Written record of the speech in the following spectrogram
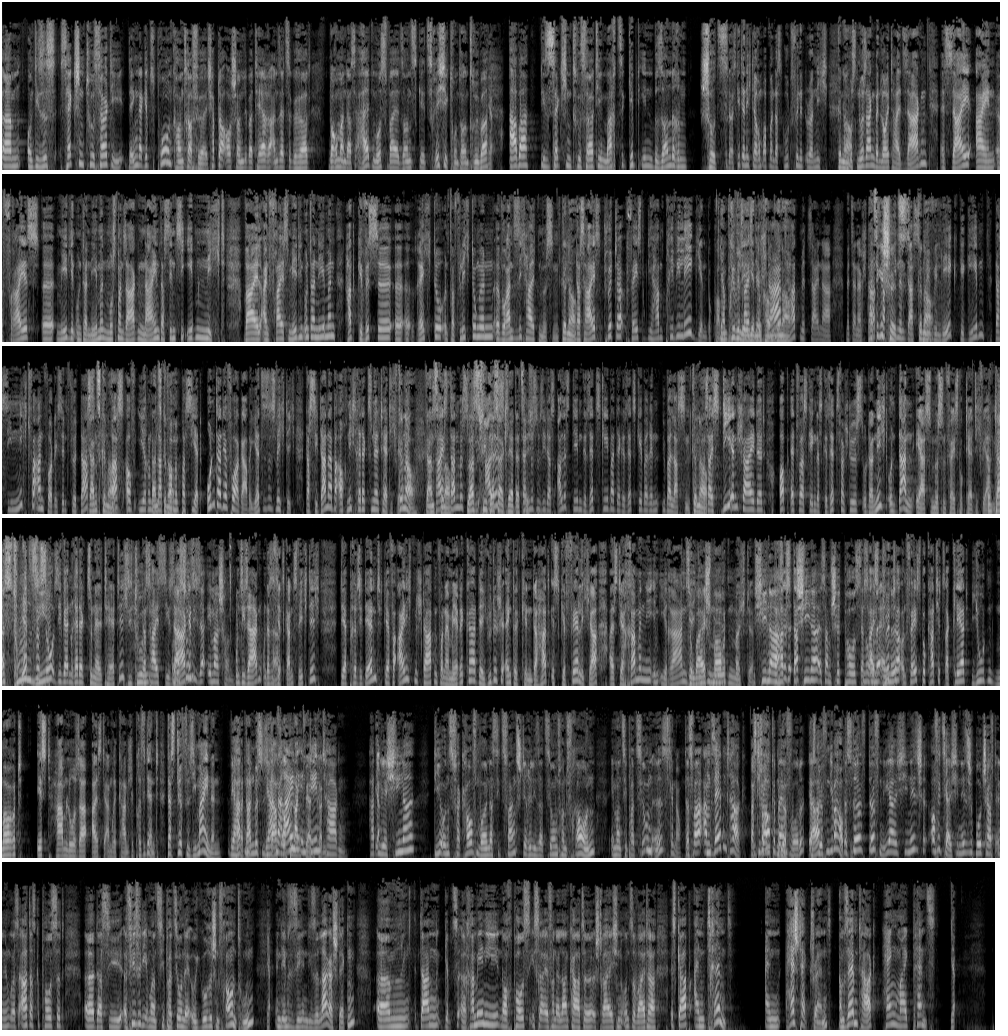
Ähm, und dieses Section 230-Ding, da gibt's Pro und Contra für. Ich habe da auch schon libertäre Ansätze gehört, warum man das erhalten muss, weil sonst geht's richtig drunter und drüber. Ja. Aber dieses Section 230 macht, gibt ihnen besonderen Schutz. Genau, es geht ja nicht darum, ob man das gut findet oder nicht. Genau. Man muss nur sagen, wenn Leute halt sagen, es sei ein äh, freies äh, Medienunternehmen, muss man sagen, nein, das sind sie eben nicht. Weil ein freies Medienunternehmen hat gewisse äh, äh, Rechte und Verpflichtungen, äh, woran sie sich halten müssen. Genau. Das heißt, Twitter, Facebook, die haben Privilegien bekommen. Die haben Privilegien das heißt, der bekommen, Staat genau. hat mit seiner, mit seiner sie Staatsmacht geschützt, ihnen das genau. Privileg gegeben, dass sie nicht verantwortlich sind für das, genau. was auf ihren Ganz Plattformen genau. Passiert. Unter der Vorgabe, jetzt ist es wichtig, dass sie dann aber auch nicht redaktionell tätig werden. Genau, ganz das heißt, genau. Dann müssen Du hast sie es viel alles, besser erklärt als Dann ich. müssen sie das alles dem Gesetzgeber, der Gesetzgeberin überlassen. Genau. Das heißt, die entscheidet, ob etwas gegen das Gesetz verstößt oder nicht und dann erst müssen Facebook tätig werden. Und das tun jetzt ist sie- es so, sie werden redaktionell tätig. Sie tun, das heißt, sie und das sagen, tun sie immer schon. und sie sagen, und das ist jetzt ganz wichtig, der Präsident der Vereinigten Staaten von Amerika, der jüdische Enkelkinder hat, ist gefährlicher als der Khamenei im Iran, Zum der Morden möchte. China das hat, ist das, China ist am Shitposten das heißt. Twitter und Facebook hat jetzt erklärt, Judenmord ist harmloser als der amerikanische Präsident. Das dürfen sie meinen. wir aber hatten, dann müssen sie wir hatten dafür auch belangt in werden den können. Tagen hatten Ja. wir China, die uns verkaufen wollen, dass die Zwangssterilisation von Frauen Emanzipation ist. Genau. Das war am selben Tag, Was die Trump gebannt dürfen. wurde. Das ja, dürfen die behaupten. Das dürf, dürfen die. Ja, chinesische, offiziell chinesische Botschaft in den USA hat das gepostet, äh, dass sie äh, viel für die Emanzipation der uigurischen Frauen tun, Ja. indem sie sie in diese Lager stecken. Ähm, dann gibt's äh, Khamenei, noch Post Israel von der Landkarte streichen und so weiter. Es gab einen Trend, einen Hashtag-Trend am selben Tag, Hang Mike Pence.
